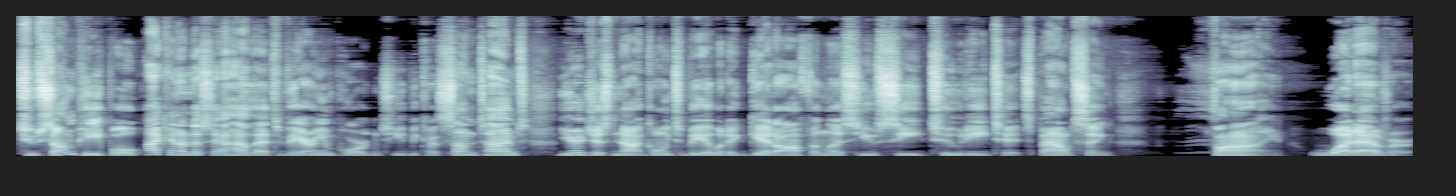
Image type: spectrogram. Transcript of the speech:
to some people i can understand how that's very important to you because sometimes you're just not going to be able to get off unless you see 2d tits bouncing fine whatever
